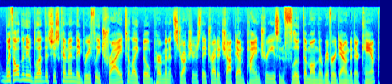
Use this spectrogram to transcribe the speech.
with all the new blood that's just come in, they briefly try to like build permanent structures. They try to chop down pine trees and float them on the river down to their camp,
